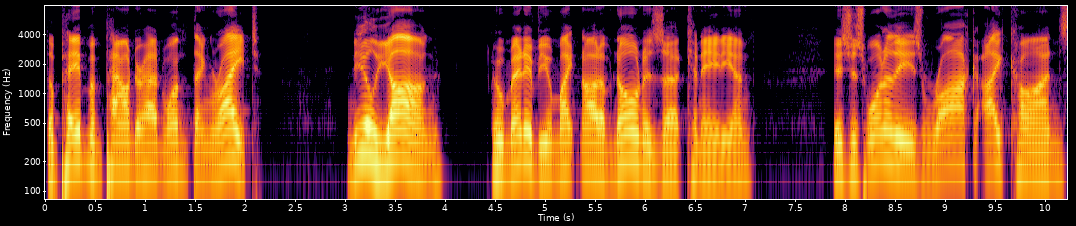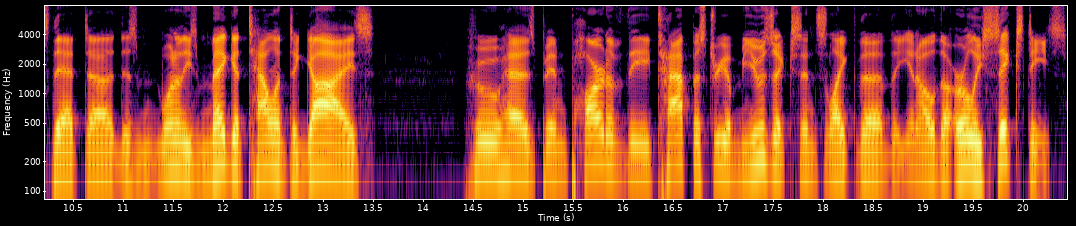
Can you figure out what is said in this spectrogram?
the pavement pounder had one thing right. Neil Young, who many of you might not have known is a Canadian, is just one of these rock icons that uh, is one of these mega talented guys who has been part of the tapestry of music since like the, the you know the early 60s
